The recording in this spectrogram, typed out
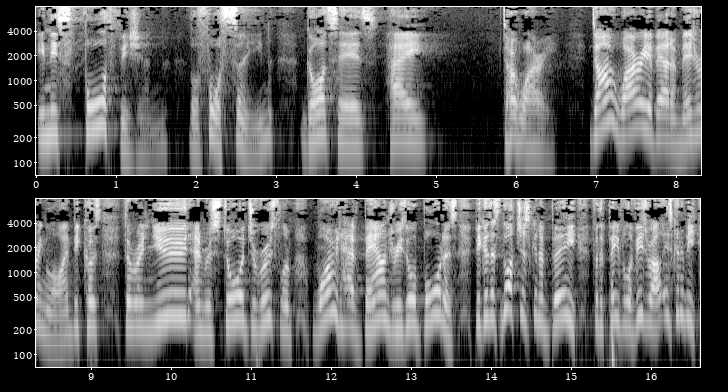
In this fourth vision, the fourth scene, God says, hey, don't worry. Don't worry about a measuring line because the renewed and restored Jerusalem won't have boundaries or borders because it's not just going to be for the people of Israel, it's going to be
